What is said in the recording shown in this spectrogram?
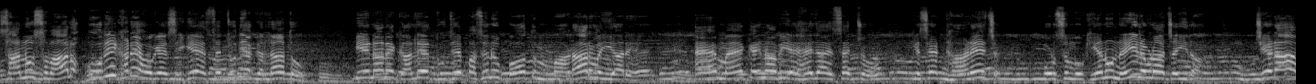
ਸਾਨੂੰ ਸਵਾਲ ਉਹਦੇ ਖੜੇ ਹੋ ਗਏ ਸੀਗੇ ਐਸਐਚਓ ਦੀਆਂ ਗੱਲਾਂ ਤੋਂ, ਵੀ ਇਹਨਾਂ ਨੇ ਗੱਲ ਇਹ ਦੂਜੇ ਪਾਸੇ ਨੂੰ ਬਹੁਤ ਮਾੜਾ ਰਵੱਈਆ ਰਿਹਾ ਇਹ ਮੈਂ ਕਹਿਣਾ ਵੀ ਇਹੋ ਜਿਹਾ ਐਸਐਚਓ ਕਿਸੇ ਥਾਣੇ 'ਚ ਪੁਲਿਸ ਮੁਖੀਆਂ ਨੂੰ ਨਹੀਂ ਲਾਉਣਾ ਚਾਹੀਦਾ, ਜਿਹੜਾ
